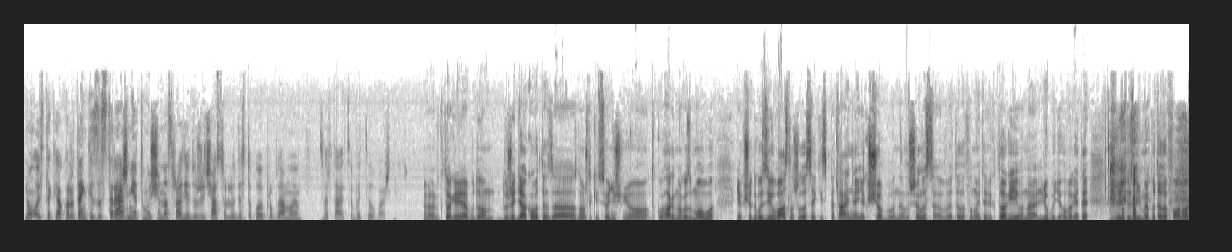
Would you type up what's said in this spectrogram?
Ну, ось таке коротеньке застереження, тому що насправді дуже часто люди з такою проблемою звертаються. Будьте уважні. Е, Вікторія, я буду вам дуже дякувати за знову ж таки сьогоднішню таку гарну розмову. Якщо друзі, у вас лишилися якісь питання, якщо б вони лишилися, ви телефонуєте Вікторії. Вона любить говорити з людьми по телефону.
